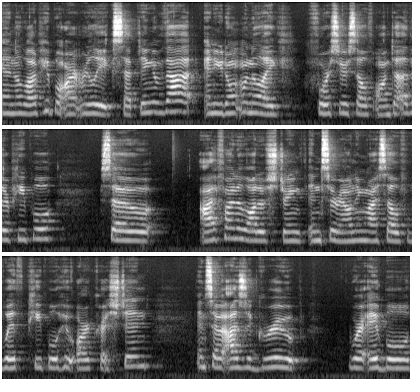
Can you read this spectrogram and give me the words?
and a lot of people aren't really accepting of that and you don't want to like force yourself onto other people so i find a lot of strength in surrounding myself with people who are christian and so as a group we're able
